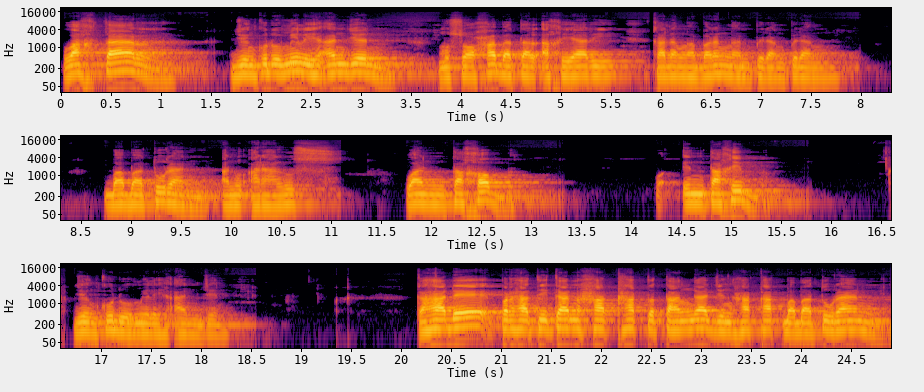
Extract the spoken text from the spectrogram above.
Waqtar jeung kudu milih anjeun musahabatal akhyari karena ngabarengan pirang-pirang babaturan anu aralus. Wantakhob intahib jeung kudu milih anjin KHD perhatikan hak-hak tetangga jeung hak-hak babaturan.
